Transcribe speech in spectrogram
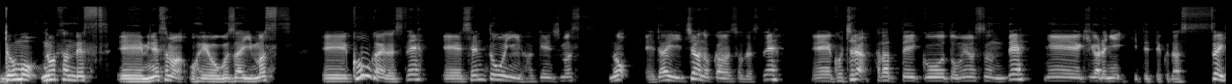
どうも、沼さんです。えー、皆様、おはようございます。えー、今回はですね、えー、戦闘員派遣しますの、え第1話の感想ですね。えこちら、語っていこうと思いますんで、え気軽に聞いていってください。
